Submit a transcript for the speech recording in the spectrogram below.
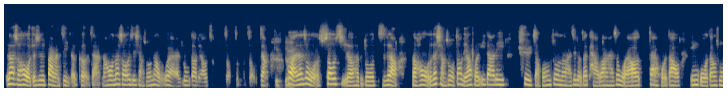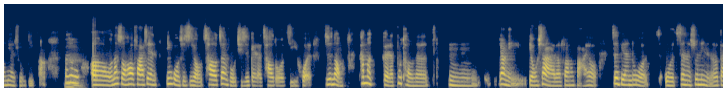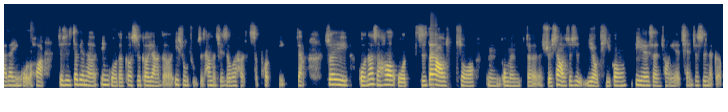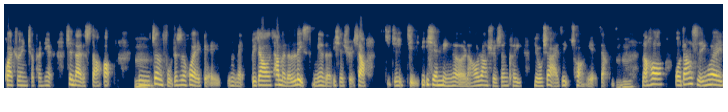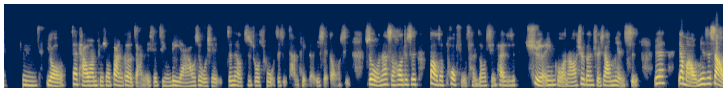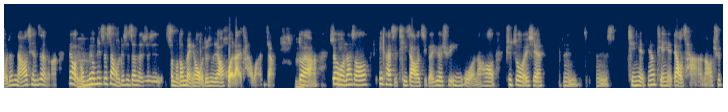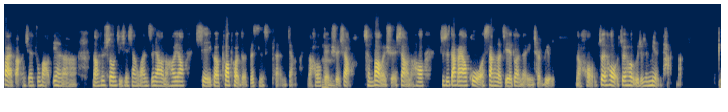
那时候我就是办了自己的个展，然后那时候一直想说，那我未来的路到底要怎么走，怎么走这样。后来，但是我收集了很多资料，然后我在想说，我到底要回意大利去找工作呢，还是留在台湾，还是我要再回到英国当初念书的地方？但是，嗯、呃，我那时候发现英国其实有超政府其实给了超多机会，就是那种他们给了不同的，嗯，让你留下来的方法，还有。这边如果我真的顺利能够待在英国的话，就是这边的英国的各式各样的艺术组织，他们其实会很 support 你这样。所以我那时候我知道说，嗯，我们的学校就是也有提供毕业生创业签，就是那个 graduate entrepreneur 现在的 start up，嗯，政府就是会给每比较他们的 list 里面的一些学校。几几几一些名额，然后让学生可以留下来自己创业这样子。嗯、然后我当时因为嗯有在台湾，比如说办个展的一些经历啊，或是我一些真的有制作出我自己产品的一些东西，所以我那时候就是抱着破釜沉舟心态，就是去了英国，然后去跟学校面试，因为要么我面试上我就拿到签证了。要我没有面试上，我就是真的就是什么都没有，我就是要回来台湾这样。嗯、对啊，所以我那时候一开始提早了几个月去英国，然后去做一些嗯嗯田野像田野调查，然后去拜访一些珠宝店啊，然后去收集一些相关资料，然后要写一个 proper 的 business plan 这样，然后给学校呈报给学校，然后就是大概要过三个阶段的 interview，然后最后最后一个就是面谈嘛。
